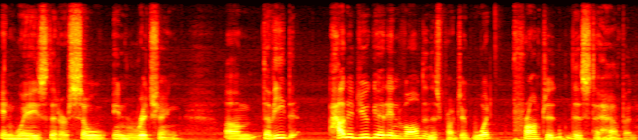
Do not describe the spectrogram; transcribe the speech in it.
in ways that are so enriching. Um, David, how did you get involved in this project? What prompted this to happen?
